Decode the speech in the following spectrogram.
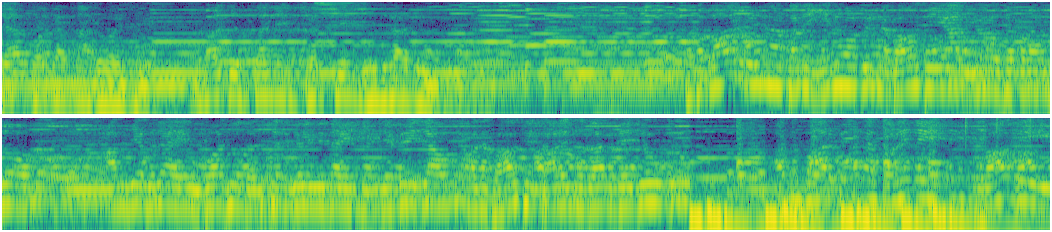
ચાર પ્રકારના હોય છે. રાજસ્થાની કચ્છી ગુજરાતી ભાવથી પણ આમ જો બધા ઊભા છો, દર્શન કરી લીધા જાઓ અને ભાવથી તાળીનો દાગ દેજો અને બાર બીજના ધણીને ભાવથી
